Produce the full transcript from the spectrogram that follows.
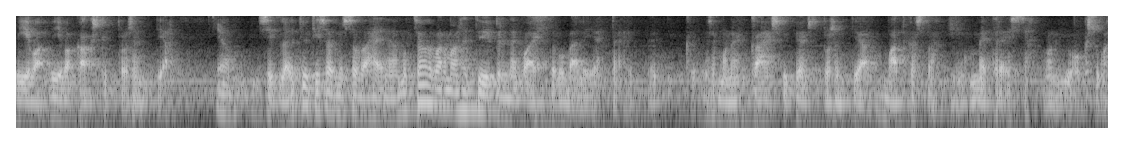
viiva, viiva 20 prosenttia. Joo. Sitten löytyy kisoja, missä on vähän mutta se on varmaan se tyypillinen vaihteluväli, että, että semmoinen 80 prosenttia matkasta niin metreissä on juoksua.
